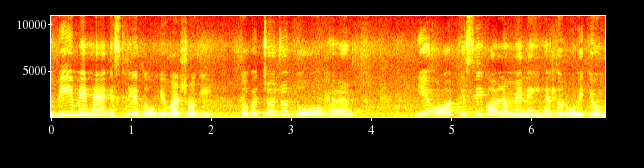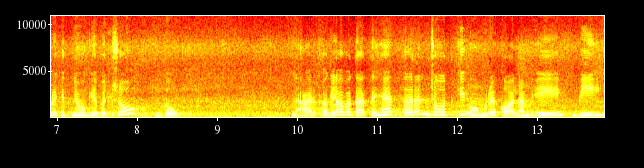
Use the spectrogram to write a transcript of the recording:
बी में है, इसलिए दो ही वर्ष होगी। तो बच्चों, जो दो है, ये और किसी कॉलम में नहीं है तो रूही की उम्र कितनी होगी बच्चों? दो। अगला बताते हैं तरन जोत की उम्र कॉलम ए बी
